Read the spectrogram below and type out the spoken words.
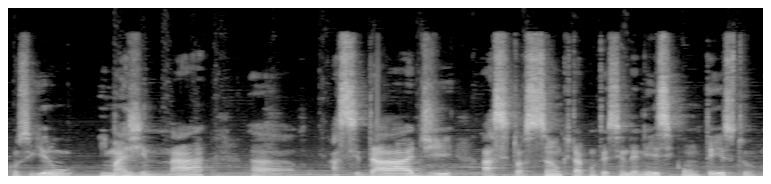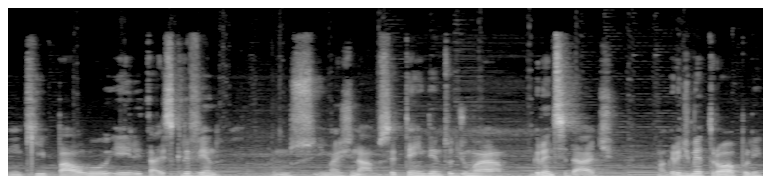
conseguiram imaginar a, a cidade, a situação que está acontecendo é nesse contexto em que Paulo ele está escrevendo. Vamos imaginar, você tem dentro de uma grande cidade, uma grande metrópole,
